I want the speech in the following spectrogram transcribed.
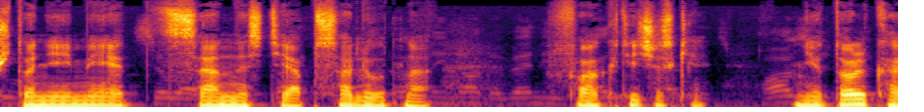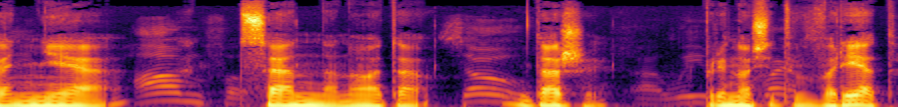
что не имеет ценности абсолютно, фактически, не только не ценно, но это даже приносит вред.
